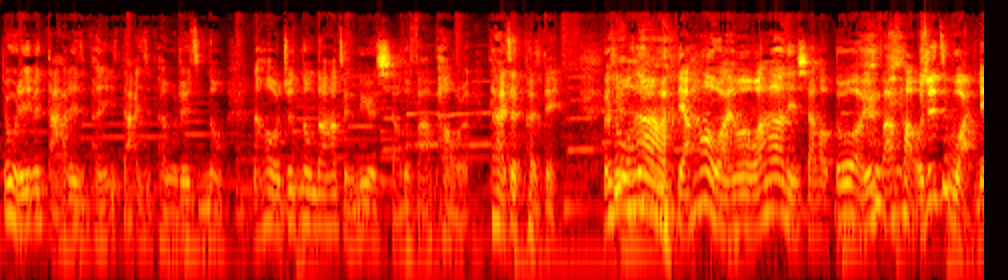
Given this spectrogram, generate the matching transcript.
就我就一边打，他就一直喷，一直打，一直喷，我就一直弄，然后我就弄到他整个那个小都发泡了，他还在喷呢。我说哇，屌好玩哦！哇，你小好多哦，因为发泡，我就一直玩呢，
